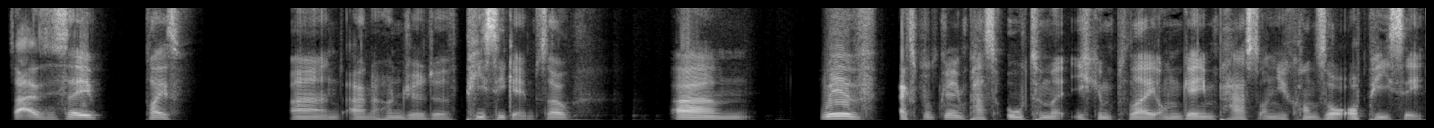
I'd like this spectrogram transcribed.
So as you say, plays and and 100 of PC games. So um, with Xbox Game Pass Ultimate, you can play on Game Pass on your console or PC.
